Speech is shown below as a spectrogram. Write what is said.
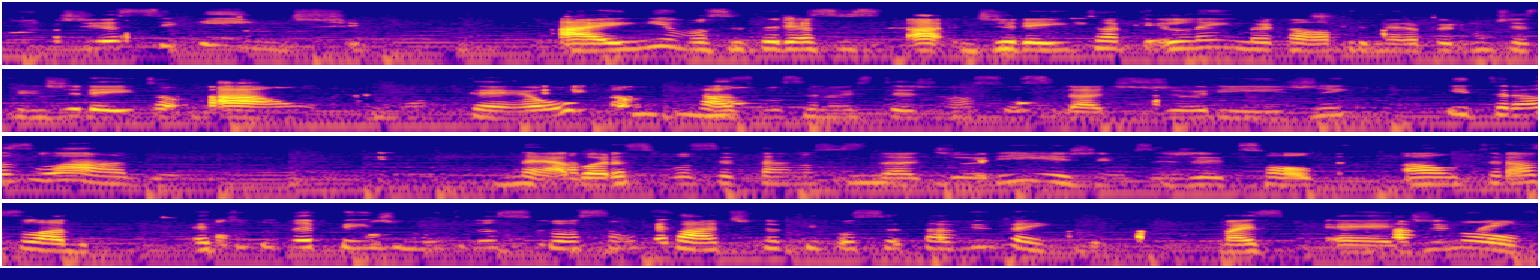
no dia seguinte. Aí você teria direito a. Lembra aquela primeira pergunta? Você tem direito a um, um hotel, caso você não esteja na sua cidade de origem, e traslado. Né? Agora, se você está na sua cidade de origem, você tem direito só ao, ao traslado. É, tudo depende muito da situação fática que você está vivendo. Mas, é, de novo,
